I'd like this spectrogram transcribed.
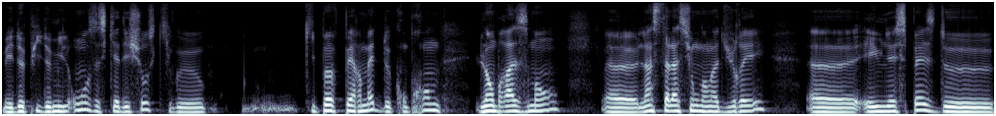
Mais depuis 2011, est-ce qu'il y a des choses qui, euh, peuvent permettre de comprendre l'embrasement, euh, l'installation dans la durée et une espèce de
